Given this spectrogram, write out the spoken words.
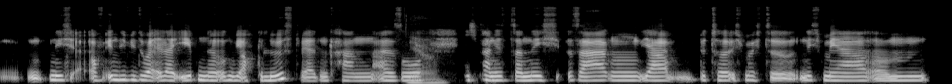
nicht auf individueller Ebene irgendwie auch gelöst werden kann. Also ja. ich kann jetzt dann nicht sagen, ja, bitte, ich möchte nicht mehr ähm,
